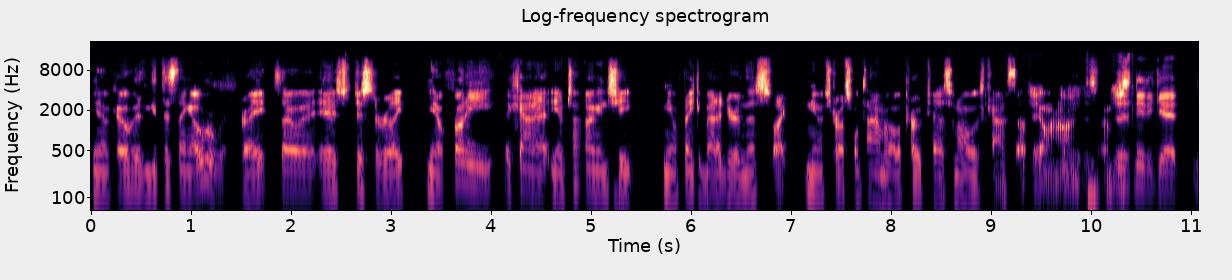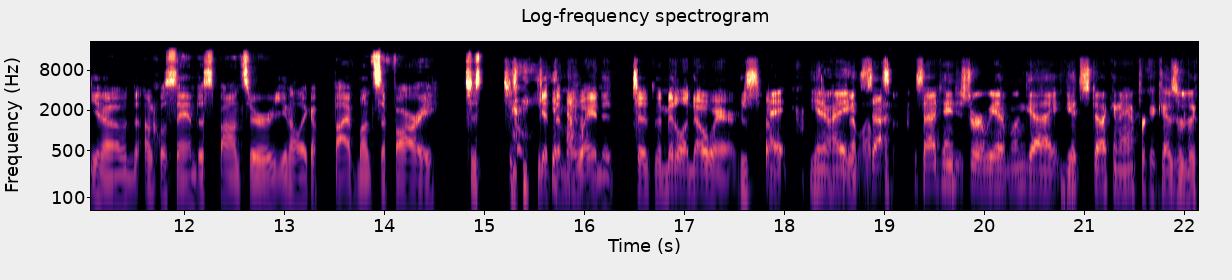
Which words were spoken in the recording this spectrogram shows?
you know covid and get this thing over with? Right? So it's just a really you know funny kind of you know tongue-in-cheek you know think about it during this like you know stressful time with all the protests and all this kind of stuff going on. So. Just need to get you know Uncle Sam to sponsor you know like a five month safari. Just just get them yeah. away into to the middle of nowhere. So. Hey, you know, hey, side, side, tangent story. We had one guy get stuck in Africa because of the,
